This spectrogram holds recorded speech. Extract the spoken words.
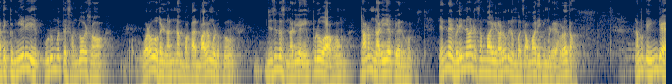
அதுக்கு மீறி குடும்பத்தை சந்தோஷம் உறவுகள் நன்னா ப- பலம் கொடுக்கும். பிஸ்னஸ் நிறைய இம்ப்ரூவ் ஆகும். தனம் நிறைய பெருகும். என்ன வெளிநாட்டு சம்பாதிக்கிற அளவுக்கு நம்ம சம்பாதிக்க முடியாது. அவ்வளோதான் நமக்கு இங்கே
